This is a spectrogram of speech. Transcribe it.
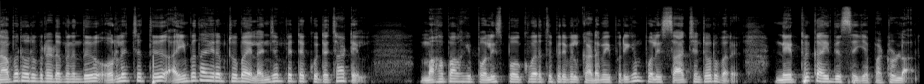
நபர் ஒருவரிடமிருந்து ஒரு லட்சத்து ஐம்பதாயிரம் ரூபாய் லஞ்சம் பெற்ற குற்றச்சாட்டில் மகாபாகி போலீஸ் போக்குவரத்து பிரிவில் கடமை புரியும் போலீஸ் சார்ஜென்ட் ஒருவர் நேற்று கைது செய்யப்பட்டுள்ளார்.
